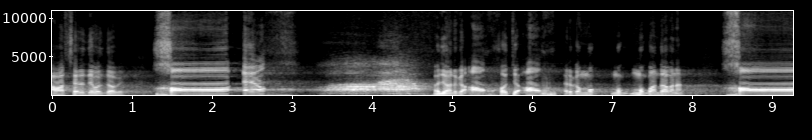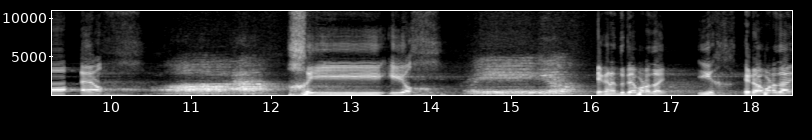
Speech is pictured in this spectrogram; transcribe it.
আওয়াজ ছেড়ে দিয়ে বলতে হবে। অনেকে অফ হচ্ছে অফ এরকম মুখ মুখ মুখ বন্ধ হবে না। এখানে দুটো পড়া যায়। ইখ, এটাও পড়া যায়,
